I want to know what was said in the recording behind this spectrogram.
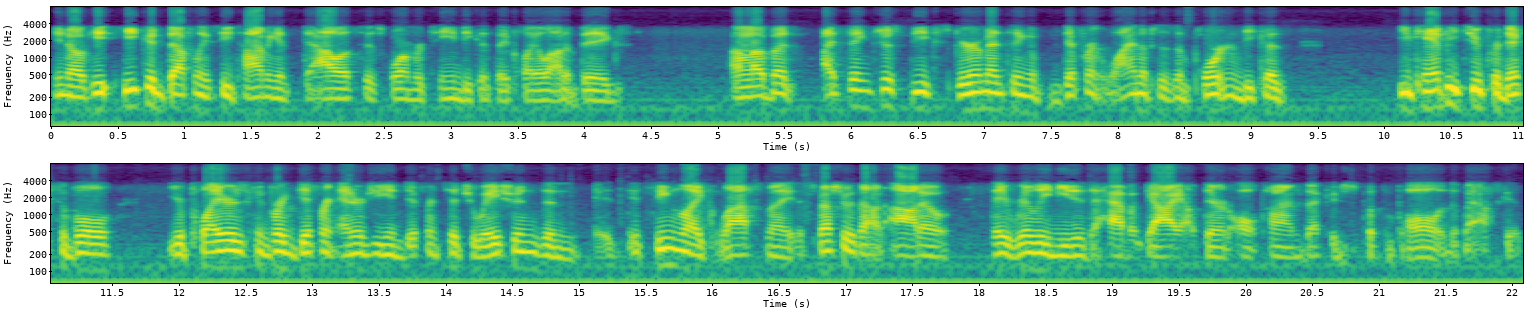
you know, he he could definitely see time against Dallas, his former team, because they play a lot of bigs. Uh, but I think just the experimenting of different lineups is important because you can't be too predictable. Your players can bring different energy in different situations, and it, it seemed like last night, especially without Otto, they really needed to have a guy out there at all times that could just put the ball in the basket.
